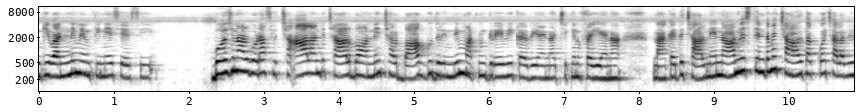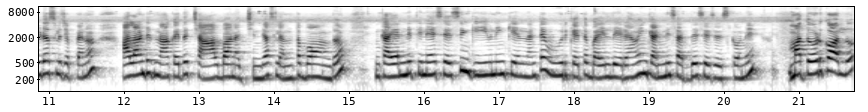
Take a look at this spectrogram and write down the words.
ఇంక ఇవన్నీ మేము తినేసేసి భోజనాలు కూడా అసలు చాలా అంటే చాలా బాగున్నాయి. చాలా బాగా కుదిరింది. మటన్ గ్రేవీ కర్రీ అయినా చికెన్ ఫ్రై అయినా నాకైతే చాలా నేను నాన్ వెజ్ తింటమే చాలా తక్కువ చాలా వీడియోస్లో చెప్పాను. అలాంటిది నాకైతే చాలా బాగా నచ్చింది. అసలు ఎంత బాగుందో. ఇంకా అవన్నీ తినేసేసి ఇంక ఈవినింగ్కి ఏంటంటే ఊరికైతే బయలుదేరాము. ఇంక అన్నీ సర్దేసేసేసుకొని మా తోడుకోళ్ళు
